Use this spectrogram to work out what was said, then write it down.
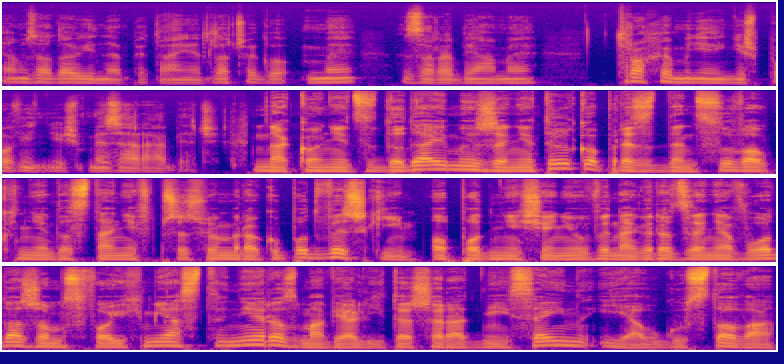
Ja bym zadał inne pytanie, dlaczego my zarabiamy trochę mniej niż powinniśmy zarabiać. Na koniec dodajmy, że nie tylko prezydent Suwałk nie dostanie w przyszłym roku podwyżki. O podniesieniu wynagrodzenia włodarzom swoich miast nie rozmawiali też radni Sejn i Augustowa.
